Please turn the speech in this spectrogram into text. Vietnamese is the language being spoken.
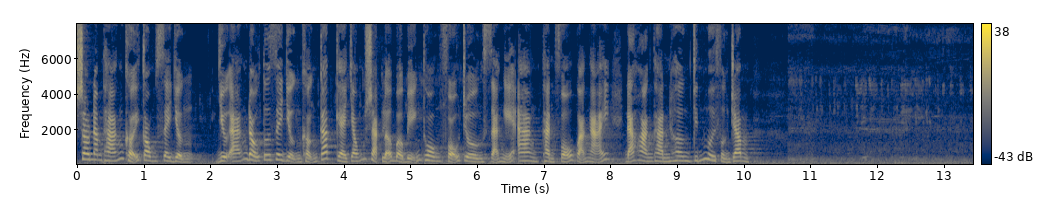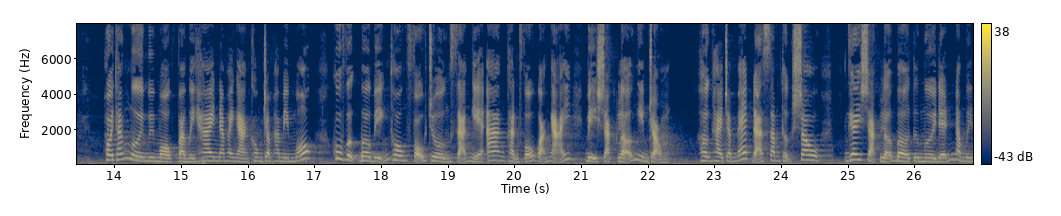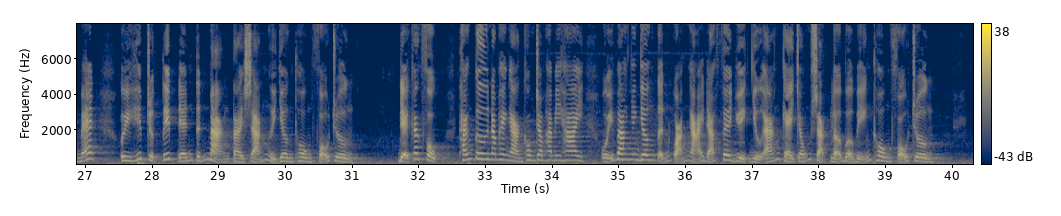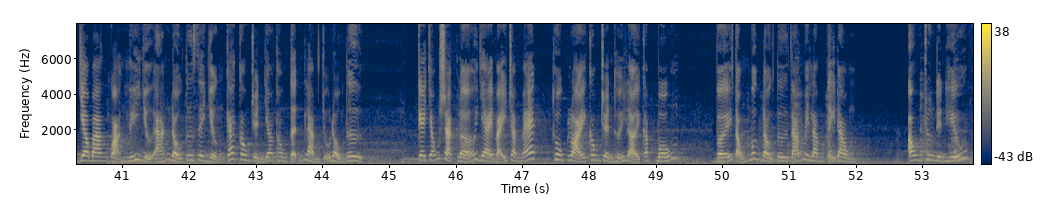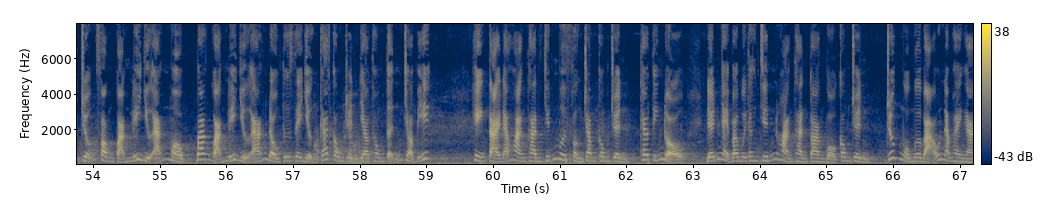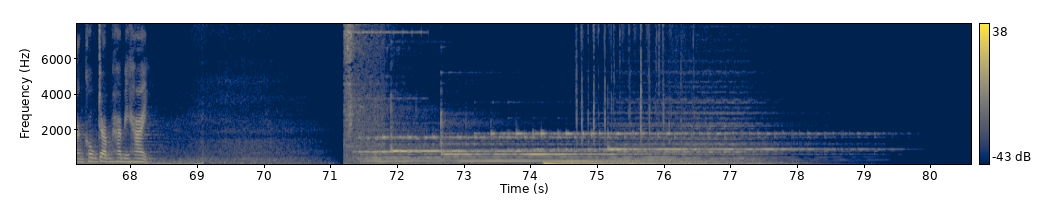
Sau 5 tháng khởi công xây dựng, dự án đầu tư xây dựng khẩn cấp kè chống sạt lở bờ biển thôn Phổ Trường, xã Nghĩa An, thành phố Quảng Ngãi đã hoàn thành hơn 90%. Hồi tháng 10, 11 và 12 năm 2021, khu vực bờ biển thôn Phổ Trường, xã Nghĩa An, thành phố Quảng Ngãi bị sạt lở nghiêm trọng. Hơn 200 mét đã xâm thực sâu, gây sạt lở bờ từ 10 đến 50 mét, uy hiếp trực tiếp đến tính mạng tài sản người dân thôn Phổ Trường. Để khắc phục, tháng 4 năm 2022, Ủy ban Nhân dân tỉnh Quảng Ngãi đã phê duyệt dự án kè chống sạt lở bờ biển thôn Phổ Trường. Giao ban quản lý dự án đầu tư xây dựng các công trình giao thông tỉnh làm chủ đầu tư. Kè chống sạt lở dài 700 m thuộc loại công trình thủy lợi cấp 4 với tổng mức đầu tư 85 tỷ đồng. Ông Trương Đình Hiếu, trưởng phòng quản lý dự án 1, ban quản lý dự án đầu tư xây dựng các công trình giao thông tỉnh cho biết, hiện tại đã hoàn thành 90% công trình theo tiến độ, đến ngày 30 tháng 9 hoàn thành toàn bộ công trình trước mùa mưa bão năm 2022.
